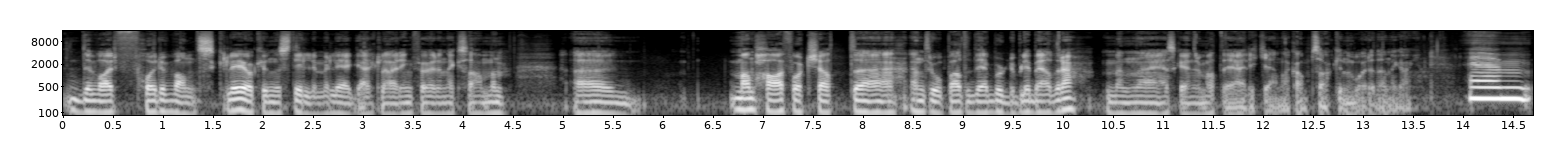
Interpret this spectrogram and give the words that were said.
det var for vanskelig å kunne stille med legeerklæring før en eksamen. Eh, man har fortsatt eh, en tro på at det burde bli bedre, men jeg skal innrømme at det er ikke en av kampsakene våre denne gangen. Um,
